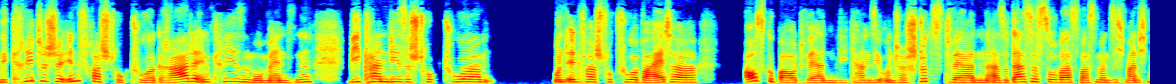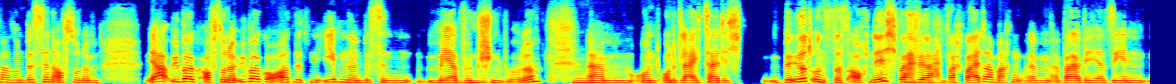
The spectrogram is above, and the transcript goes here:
eine kritische Infrastruktur, gerade in Krisenmomenten. Wie kann diese Struktur und Infrastruktur weiter ausgebaut werden, wie kann sie unterstützt werden. Also das ist sowas, was man sich manchmal so ein bisschen auf so einem, ja, über, auf so einer übergeordneten Ebene ein bisschen mehr wünschen würde. Mhm. Ähm, und, und gleichzeitig beirrt uns das auch nicht, weil wir einfach weitermachen, ähm, weil wir ja sehen,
